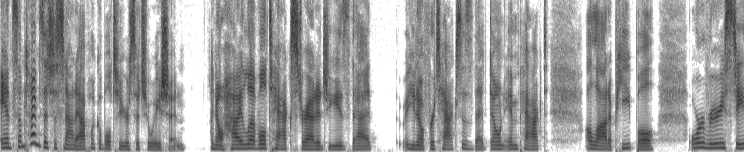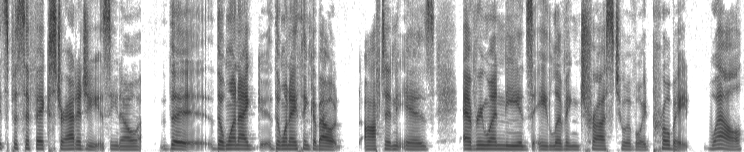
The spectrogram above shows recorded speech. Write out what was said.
and sometimes it's just not applicable to your situation. You know, high level tax strategies that you know for taxes that don't impact a lot of people, or very state specific strategies. You know, the the one I the one I think about often is everyone needs a living trust to avoid probate. Well,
